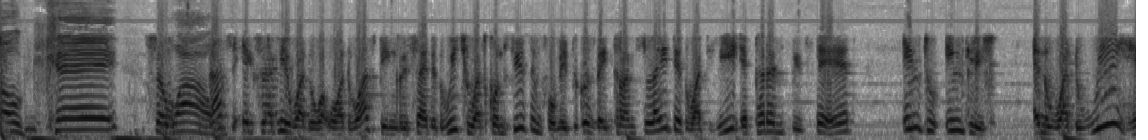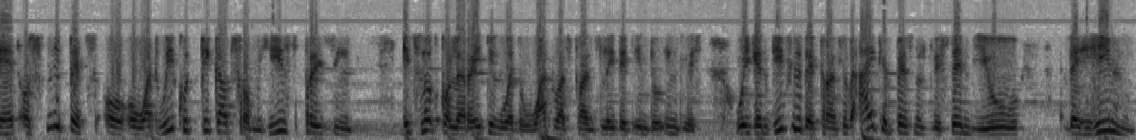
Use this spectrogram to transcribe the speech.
Okay. So wow. that's exactly what, what what was being recited, which was confusing for me because they translated what he apparently said into English, and what we heard or snippets or, or what we could pick out from his praising, it's not correlating with what was translated into English. We can give you the translation. I can personally send you the hymn.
